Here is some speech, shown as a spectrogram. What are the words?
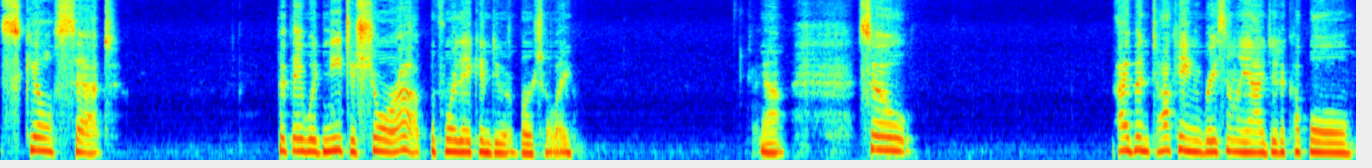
skill set that they would need to shore up before they can do it virtually? Okay. Yeah. So I've been talking recently, I did a couple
